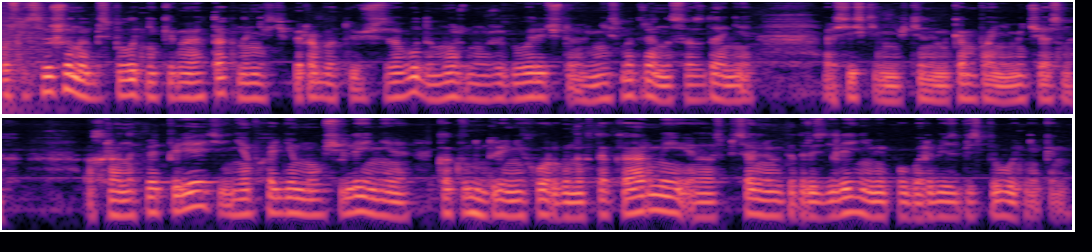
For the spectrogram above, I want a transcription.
После совершенных беспилотниками атак на нефтеперерабатывающие заводы можно уже говорить, что несмотря на создание российскими нефтяными компаниями частных охранных предприятий необходимо усиление как внутренних органов, так и армии а, специальными подразделениями по борьбе с беспилотниками.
